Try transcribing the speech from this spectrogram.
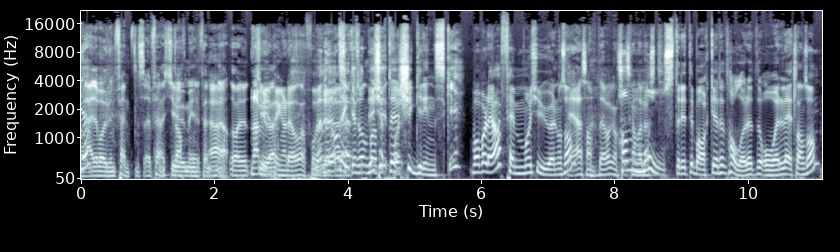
mye! nei, det var rundt 15, 15 Nei, 20 mil, 15, ja. Det var Det er mye penger, det òg, da. for- Men ja. jeg sånn, de kjøpte for- Skygrinski. Hva var det, da? 25 eller noe Det sånt? er sant, det var ganske Han skandaløst. moste de tilbake etter et halvår, et år eller et eller annet sånt.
